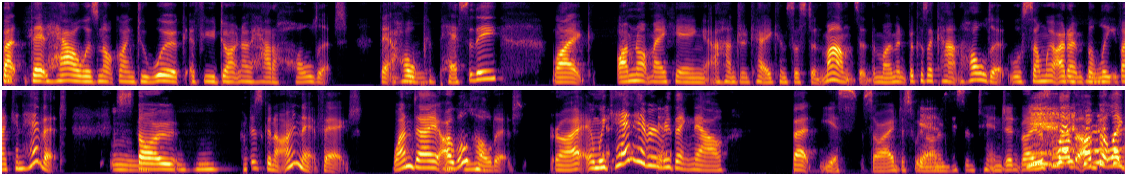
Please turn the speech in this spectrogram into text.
but that how is not going to work if you don't know how to hold it. That whole Mhm. capacity like i'm not making 100k consistent months at the moment because i can't hold it well somewhere i don't Mhm. believe i can have it Mm. so Mhm. i'm just going to own that fact one day i will Mhm. hold it right and we can have Yeah. everything now but yes sorry i just went on a massive tangent but i just love it i've got like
